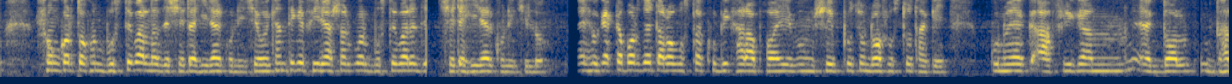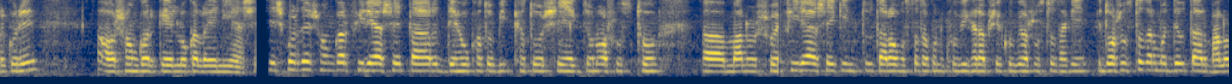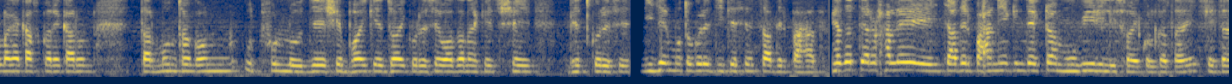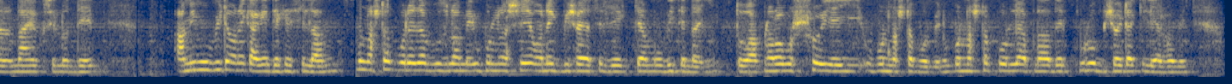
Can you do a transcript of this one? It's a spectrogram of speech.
শঙ্কর তখন বুঝতে পারে না যে সেটা হীরার খনি। সে ওইখান থেকে ফিরে আসার পর বুঝতে পারে যে সেটা হীরার খনি ছিল। যাই হোক, একটা পর্যায়ে তার অবস্থা খুবই খারাপ হয় এবং সে প্রচণ্ড অসুস্থ থাকে। কোনো এক আফ্রিকান এক দল উদ্ধার করে শঙ্করকে লোকালয়ে নিয়ে আসে। শেষ পর্যায়ে শঙ্কর ফিরে আসে, তার দেহ ক্ষত বিক্ষত, সে একজন অসুস্থ মানুষ হয়ে ফিরে আসে, কিন্তু তার অবস্থা তখন খুবই খারাপ, সে খুবই অসুস্থ থাকে। কিন্তু অসুস্থতার মধ্যেও তার ভালো লাগা কাজ করে, কারণ তার মন তখন উৎফুল্ল যে সে ভয়কে জয় করেছে, অজানাকে সে ভেদ করেছে, নিজের মতো করে জিতেছে চাঁদের পাহাড়। দুই হাজার তেরো সালে এই চাঁদের পাহাড় নিয়ে কিন্তু একটা মুভি রিলিজ হয় কলকাতায়, সেটার নায়ক ছিল দেব। আমি মুভিটা অনেক আগে দেখেছিলাম। উপন্যাসটা পড়ে যা বুঝলাম, এই উপন্যাসে অনেক বিষয় আছে যে একটা মুভিতে নাই। তো আপনারা অবশ্যই এই উপন্যাসটা পড়বেন। উপন্যাসটা পড়লে আপনাদের পুরো বিষয়টা ক্লিয়ার হবে।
